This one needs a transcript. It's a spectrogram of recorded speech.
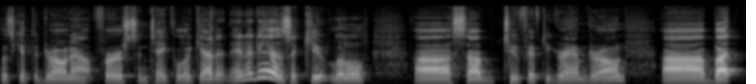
let's get the drone out first and take a look at it. And it is a cute little uh, sub 250 gram drone. Uh, but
